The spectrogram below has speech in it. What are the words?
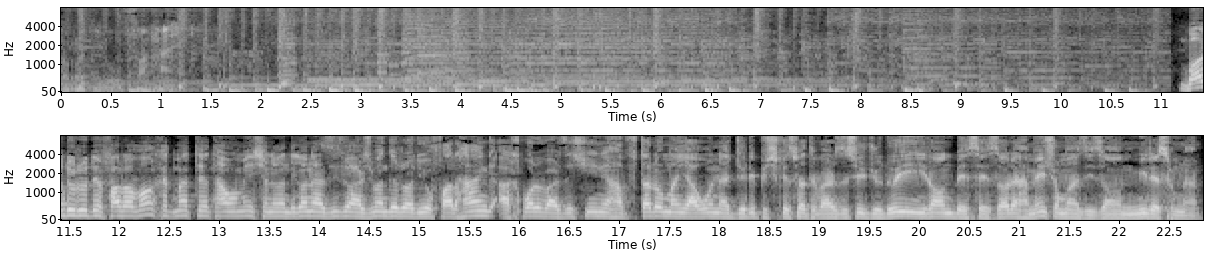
رادیو فرهنگ. با درود فراوان خدمت تمامی شنوندگان عزیز و ارجمند رادیو فرهنگ اخبار ورزشی این هفته رو من یعقوب نجاری پیشکسوت ورزشی جدوی ایران به سهزار همه شما عزیزان میرسونم.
